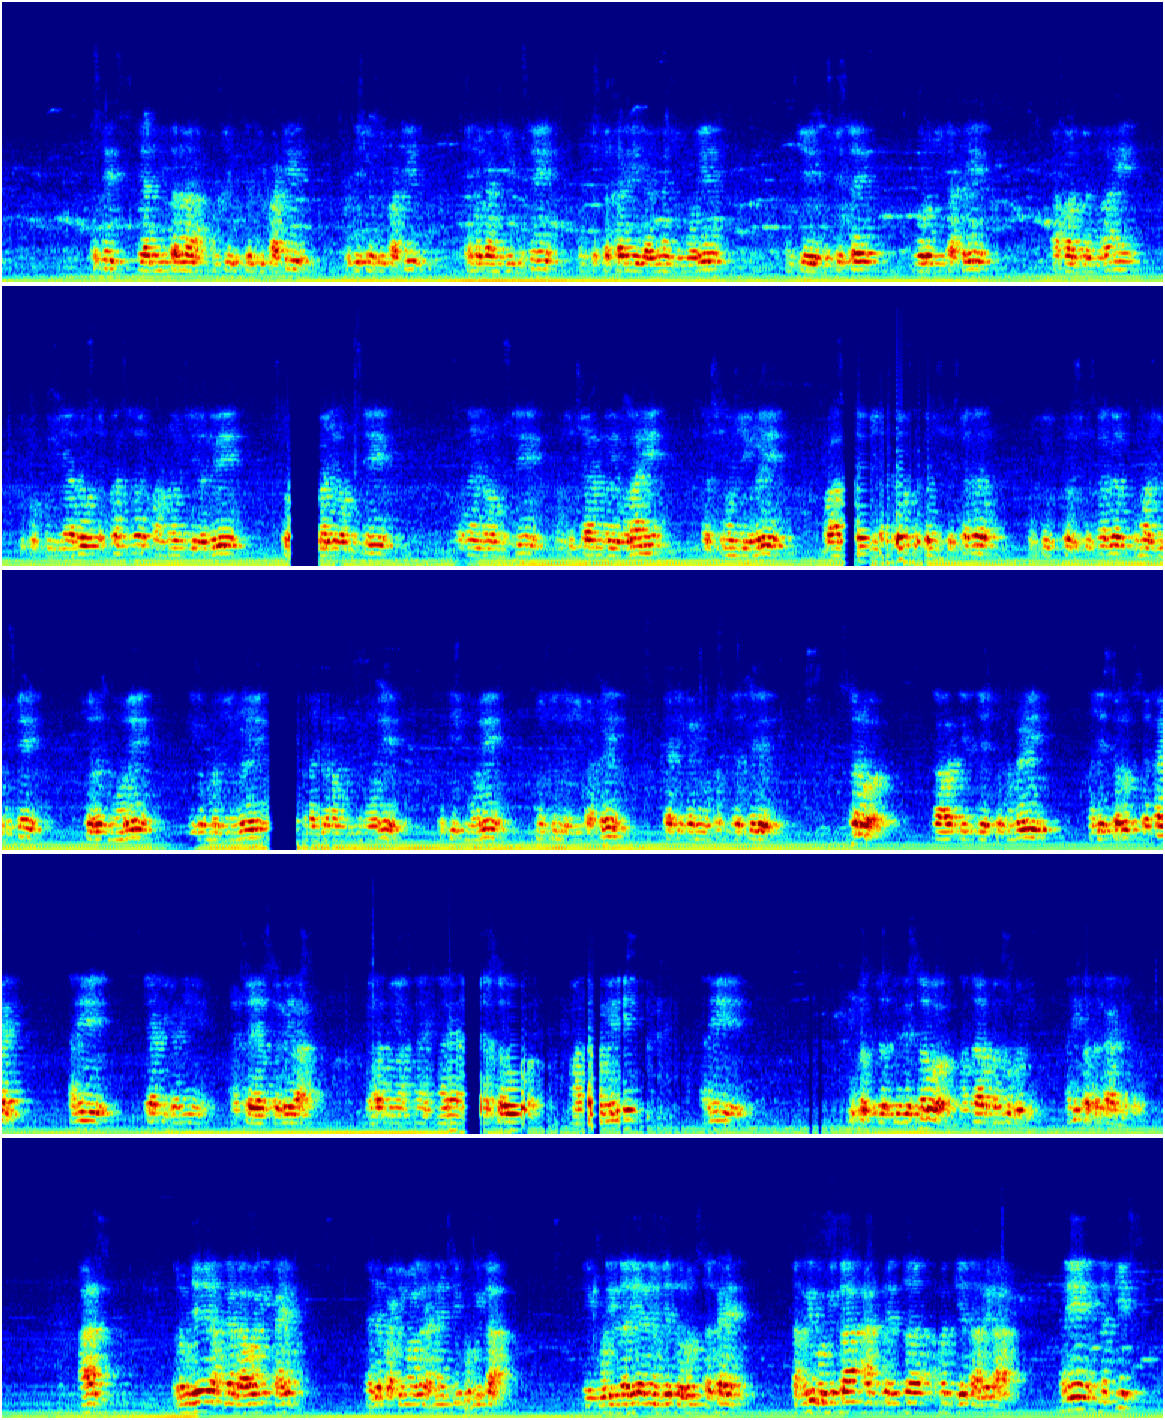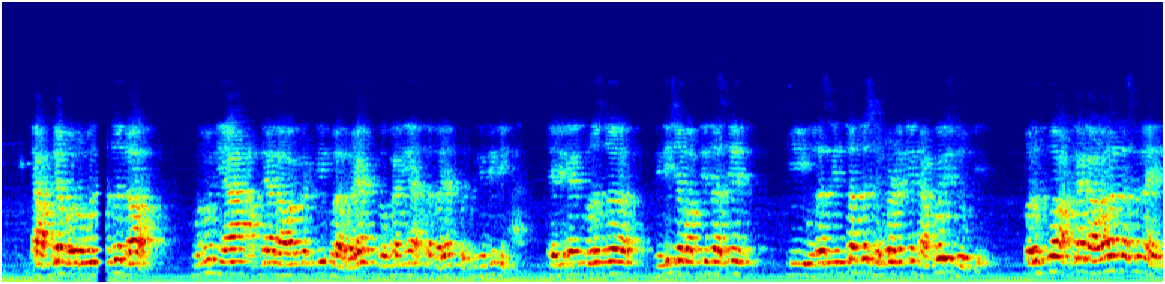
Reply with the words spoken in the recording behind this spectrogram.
तसेच या निमित्तानं आमचे विठ्ठलजी पाटील गावातील ज्येष्ठ मंडळी माझे सर्व सहकारी आणि या ठिकाणी आजच्या या सभेला রসুলাই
